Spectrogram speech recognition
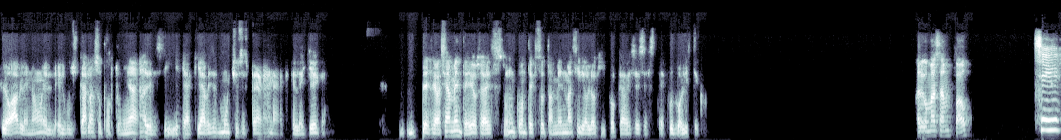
loable, ¿no? El, el buscar las oportunidades y aquí a veces muchos esperan a que les lleguen. Desgraciadamente, ¿eh? o sea, es un contexto también más ideológico que a veces este, futbolístico. ¿Algo más, Sam, Pau? Sí,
